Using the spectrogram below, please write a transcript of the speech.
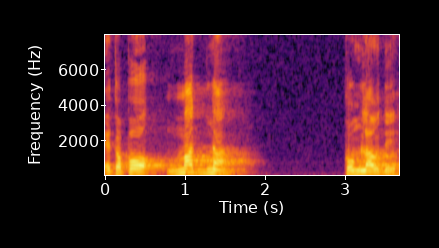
Ito po, magna cum laude.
